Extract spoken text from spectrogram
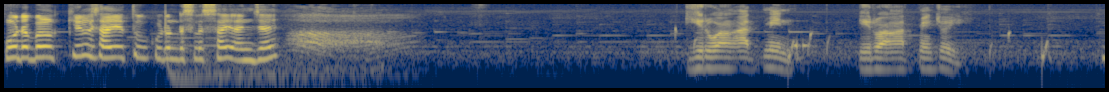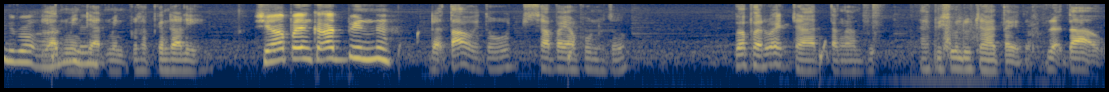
mau double kill saya tuh, udah udah selesai anjay. di ruang admin di ruang admin cuy Di ruang di admin admin. di admin pusat kendali Siapa yang ke admin nih? nggak tahu itu siapa yang bunuh tuh gua baru aja datang ambil habis unduh data itu nggak tahu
